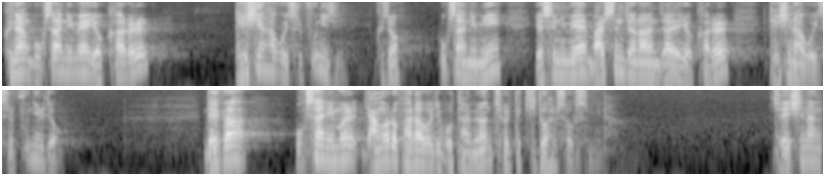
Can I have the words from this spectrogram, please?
그냥 목사님의 역할을 대신하고 있을 뿐이지. 그죠? 목사님이 예수님의 말씀 전하는 자의 역할을 대신하고 있을 뿐이죠. 내가 목사님을 양으로 바라보지 못하면 절대 기도할 수 없습니다. 제 신앙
